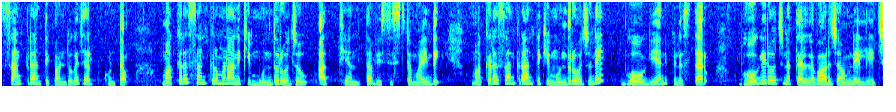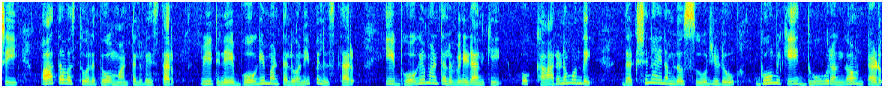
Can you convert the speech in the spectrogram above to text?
సంక్రాంతి పండుగ జరుపుకుంటాం. మకర సంక్రమణానికి ముందు రోజు అత్యంత విశిష్టమైంది. మకర సంక్రాంతికి ముందు రోజునే భోగి అని పిలుస్తారు. భోగి రోజున తెల్లవారుజామునే లేచి పాత వస్తువులతో మంటలు వేస్తారు. వీటినే భోగి మంటలు అని పిలుస్తారు. ఈ భోగి మంటలు వేయడానికి ఓ కారణం ఉంది. దక్షిణాయనంలో సూర్యుడు భూమికి దూరంగా ఉంటాడు.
